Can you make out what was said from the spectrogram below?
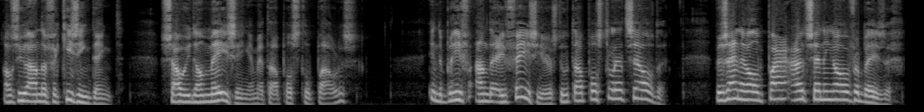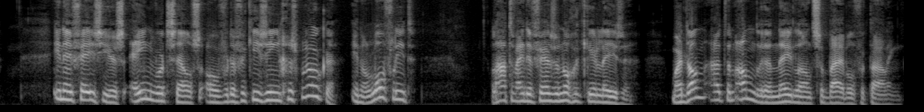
Als u aan de verkiezing denkt, zou u dan meezingen met de apostel Paulus? In de brief aan de Efeziërs doet de apostel hetzelfde. We zijn er al een paar uitzendingen over bezig. In Efeziërs 1 wordt zelfs over de verkiezing gesproken, in een loflied. Laten wij de verzen nog een keer lezen, maar dan uit een andere Nederlandse Bijbelvertaling,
